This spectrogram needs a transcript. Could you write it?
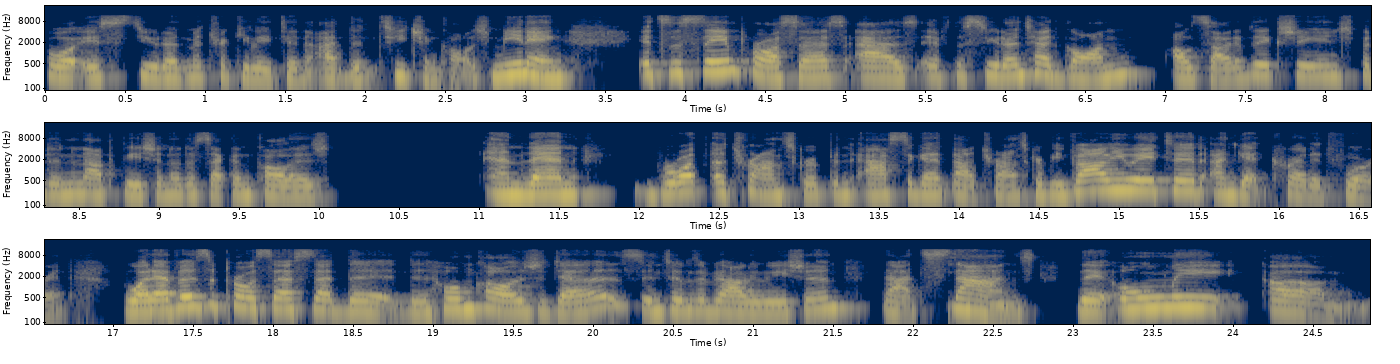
for a student matriculating at the teaching college, meaning it's the same process as if the student had gone outside of the exchange, put in an application at a second college, and then brought a transcript and asked to get that transcript evaluated and get credit for it. Whatever is the process that the, the home college does in terms of evaluation, that stands. The only, um,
